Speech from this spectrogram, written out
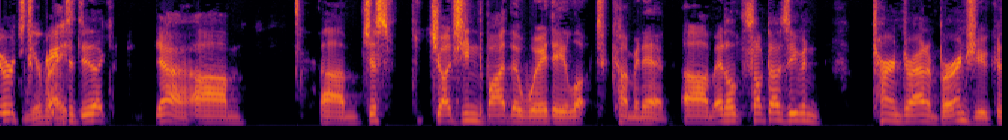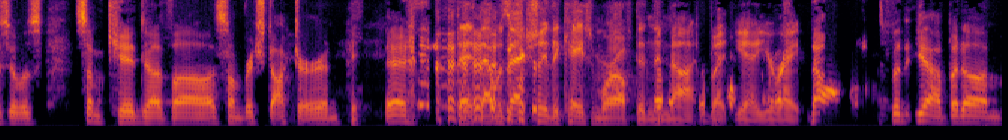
we were you're trained right. to do that yeah um um just judging by the way they looked coming in um and sometimes even turned around and burned you because it was some kid of uh some rich doctor and, and that, that was actually the case more often than not. But yeah, you're right. No, but yeah, but um,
